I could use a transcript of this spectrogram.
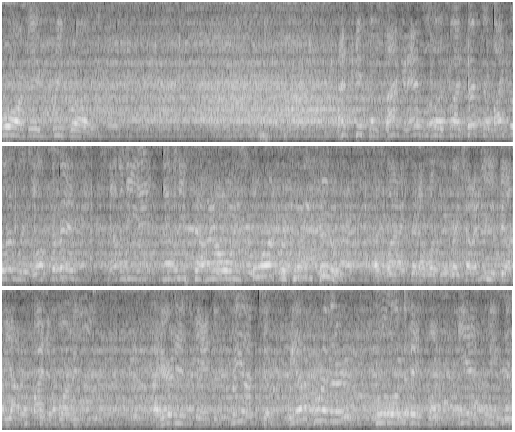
four big free throws. That kid comes back and answers with a trifecta. Michael Edwards off the bench. 78-77. Owens four for 22. That's why I said that wasn't a great shot. I knew you'd be on the out and find it for me. Uh, here it is again, the three on two. Three on the perimeter, two along the baseline. He has to be six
